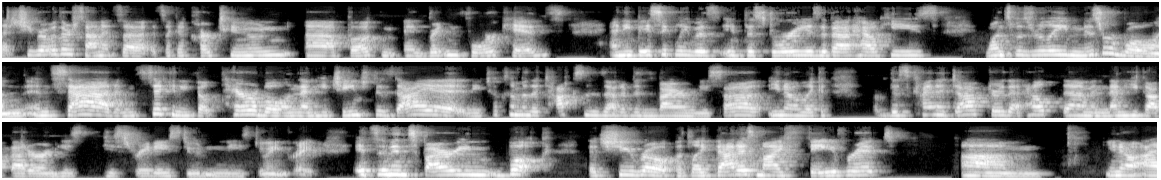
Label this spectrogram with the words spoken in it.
that she wrote with her son. It's a it's like a cartoon uh, book and written for kids. And he basically was the story is about how he's once was really miserable and, and sad and sick and he felt terrible and then he changed his diet and he took some of the toxins out of his environment he saw you know like this kind of doctor that helped them and then he got better and he's he's straight a student and he's doing great it's an inspiring book that she wrote but like that is my favorite um you know, I,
